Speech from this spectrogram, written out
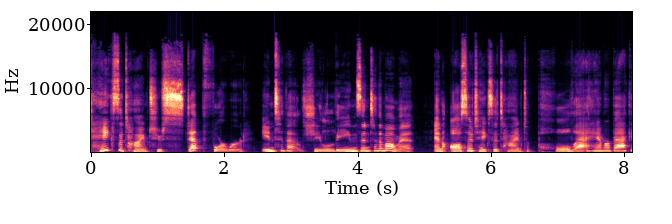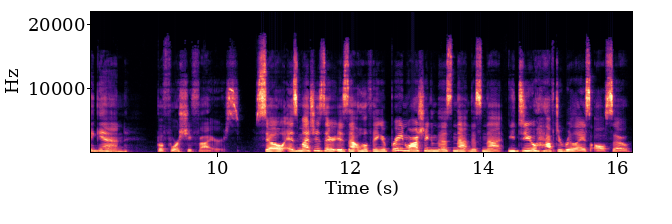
takes the time to step forward into that. She leans into the moment and also takes the time to pull that hammer back again before she fires. So, as much as there is that whole thing of brainwashing and this and that and this and that, you do have to realize also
